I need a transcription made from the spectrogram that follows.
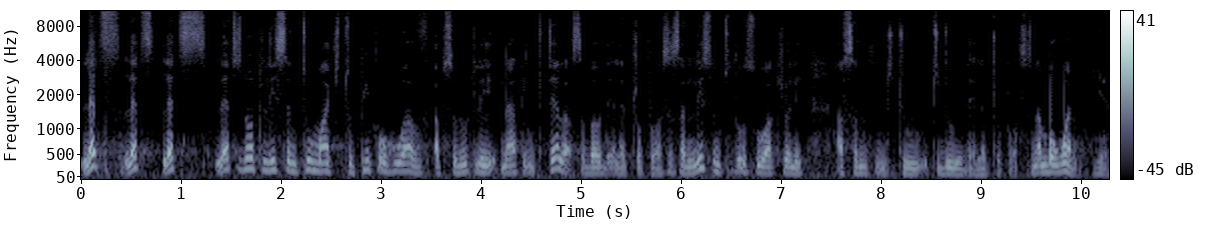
let's, let's, let's, let's not listen too much to people who have absolutely nothing to tell us about the electoral process and listen to those who actually have something to do, to do with the electoral process. Number one, Yes.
